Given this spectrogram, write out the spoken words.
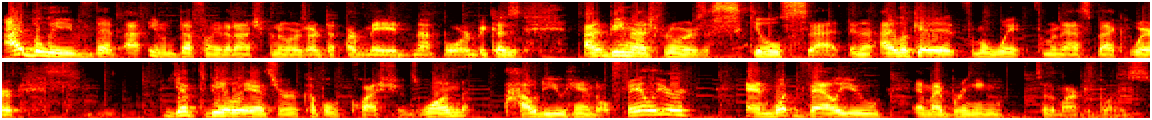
I believe that uh, you know definitely that entrepreneurs are are made, not born, because uh, being an entrepreneur is a skill set, and I look at it from a way from an aspect where you have to be able to answer a couple of questions. One, how do you handle failure? and what value am I bringing to the marketplace?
